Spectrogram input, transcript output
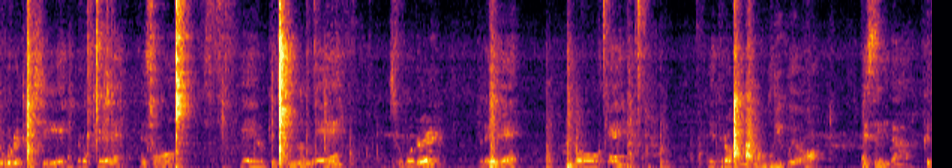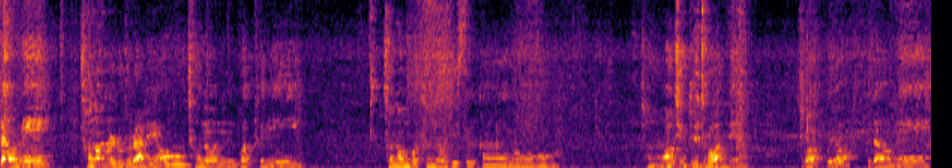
요거를 다시 이렇게 해서 예, 이렇게 잠근 후에 요거를 네 이렇게 네, 들어가네요. 물이고요. 됐습니다. 그 다음에 전원을 누르라네요. 전원 버튼이 전원 버튼이 어디 있을까요? 전원. 아 지금 불이 들어왔네요. 들어왔고요. 그 다음에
